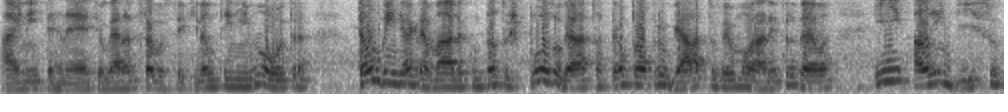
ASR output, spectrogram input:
aí na internet. Eu garanto para você que não tem nenhuma outra tão bem diagramada, com tantos pulos do gato, até o próprio gato veio morar dentro dela. E além disso,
